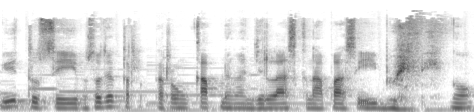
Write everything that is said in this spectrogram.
gitu sih maksudnya ter terungkap dengan jelas kenapa si ibu ini ngok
